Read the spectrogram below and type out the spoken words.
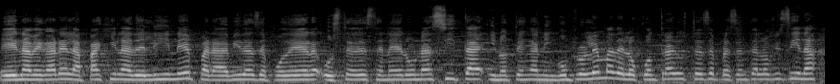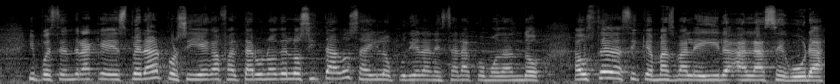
eh, navegar en la página del INE para vidas de poder ustedes tener una cita y no tengan ningún problema. De lo contrario, usted se presenta en la oficina y pues tendrá que esperar por si llega a faltar uno de los citados, ahí lo pudieran estar acomodando a usted, así que más vale ir a la segura.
